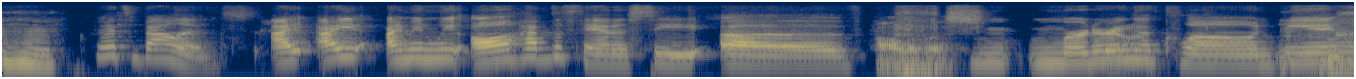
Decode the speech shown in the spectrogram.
Mhm. That's balanced. I, I, I mean, we all have the fantasy of All of us. m- murdering a clone, being Mhm.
